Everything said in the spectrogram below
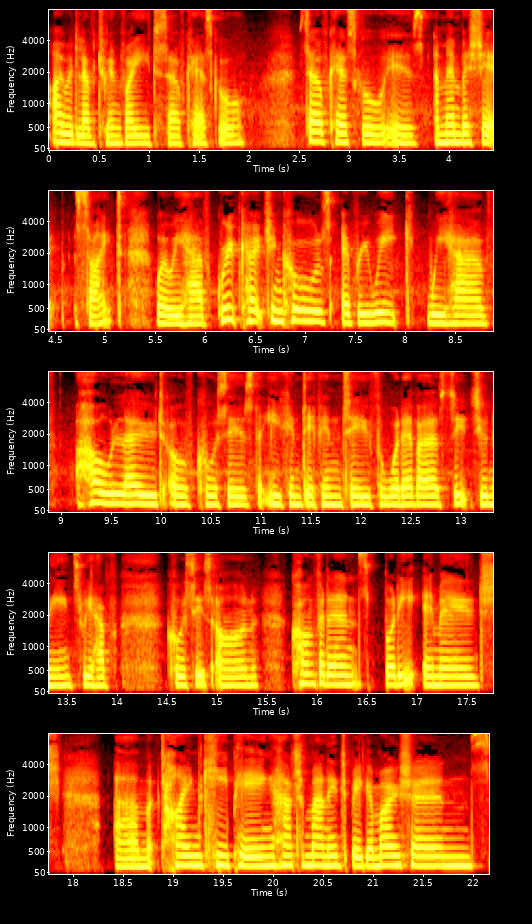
I would love to invite you to Self Care School. Self Care School is a membership site where we have group coaching calls every week. We have whole load of courses that you can dip into for whatever suits your needs. We have courses on confidence, body image, um, timekeeping, how to manage big emotions,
